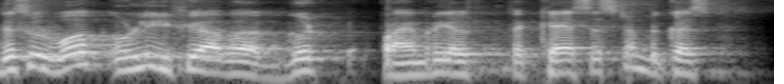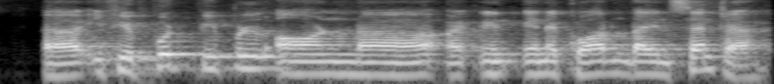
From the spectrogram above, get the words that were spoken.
this will work only if you have a good primary health care system because uh, if you put people on uh, in, in a quarantine center,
